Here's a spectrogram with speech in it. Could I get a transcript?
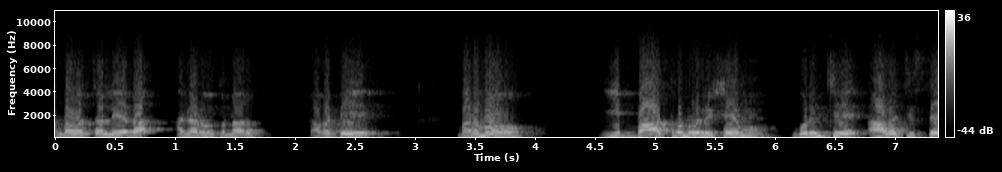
ఉండవచ్చా లేదా అని అడుగుతున్నారు. కాబట్టి మనము ఈ బాత్రూముల విషయం గురించి ఆలోచిస్తే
